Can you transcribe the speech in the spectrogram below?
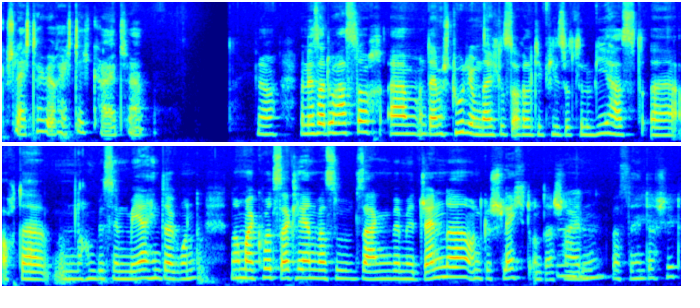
Geschlechtergerechtigkeit, ja. Genau. Vanessa, du hast doch ähm, in deinem Studium, da du auch relativ viel Soziologie hast, äh, auch da noch ein bisschen mehr Hintergrund. Nochmal kurz erklären, was du sagen, wenn wir Gender und Geschlecht unterscheiden, mhm. was dahinter steht?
